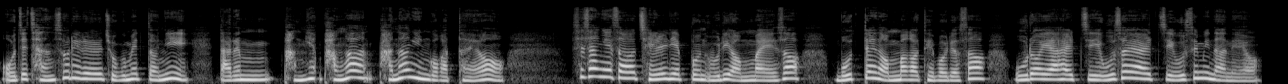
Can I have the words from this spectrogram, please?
어제 잔소리를 조금 했더니, 나름 방향, 방한, 반항인 것 같아요. 세상에서 제일 예쁜 우리 엄마에서 못된 엄마가 돼버려서 울어야 할지 웃어야 할지 웃음이 나네요.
